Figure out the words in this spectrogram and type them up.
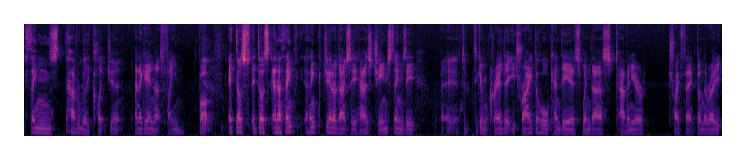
things haven't really clicked yet. And again, that's fine. But Yeah. it does. It does. And I think I think Gerrard actually has changed things. He uh, to, to give him credit, he tried the whole Candeias, Windass, Tavernier trifecta on the right,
